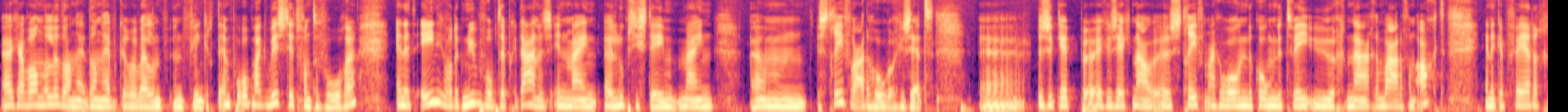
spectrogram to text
uh, ga wandelen. Dan, dan heb ik er wel een, een flinker tempo op. Maar ik wist dit van tevoren. En het enige wat ik nu bijvoorbeeld heb gedaan... is in mijn uh, loopsysteem mijn um, streefwaarde hoger gezet. Dus ik heb gezegd, nou, streef maar gewoon de komende twee uur naar een waarde van 8. En ik heb verder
